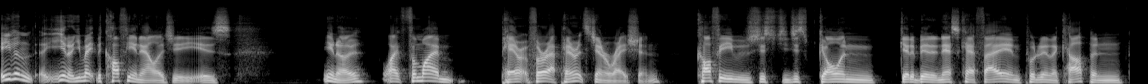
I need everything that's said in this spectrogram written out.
even you know you make the coffee analogy is you know like for my parent for our parents' generation, coffee was just you just go and get a bit of Nescafe and put it in a cup, and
